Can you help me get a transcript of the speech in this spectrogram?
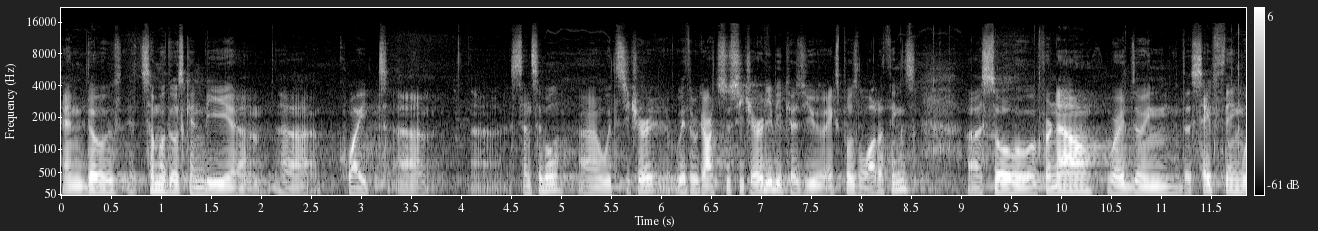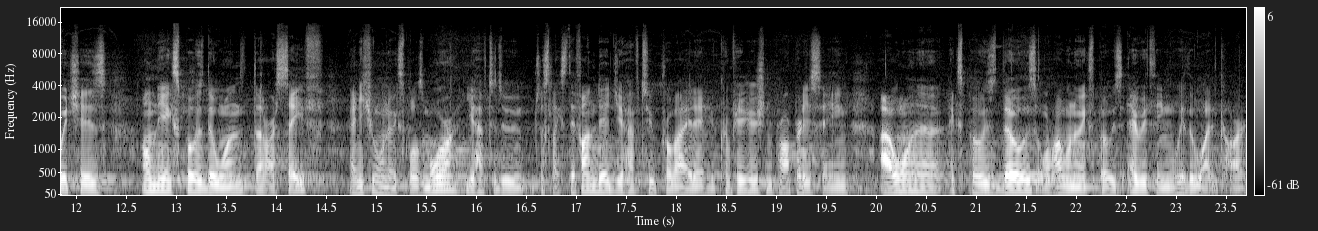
And those, some of those can be uh, uh, quite uh, uh, sensible with, security, with regards to security because you expose a lot of things. Uh, so for now, we're doing the safe thing, which is only expose the ones that are safe. And if you want to expose more, you have to do just like Stéphane did. You have to provide a configuration property saying, I want to expose those or I want to expose everything with a wildcard.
